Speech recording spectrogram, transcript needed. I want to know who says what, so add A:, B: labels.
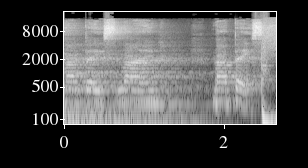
A: My baseline, my base.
